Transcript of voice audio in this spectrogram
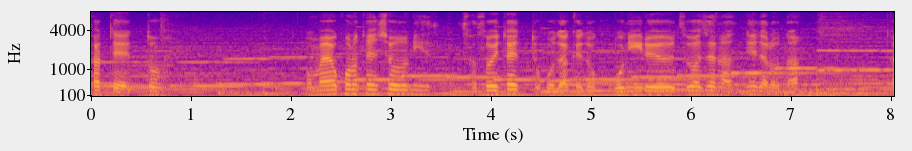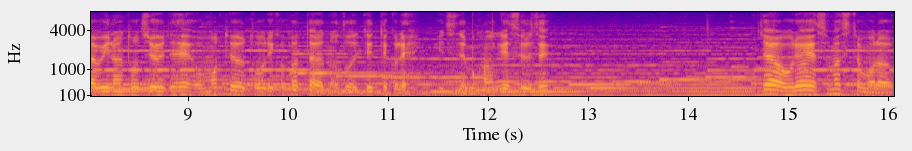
さてと、お前はこの天正に誘いたいとこだけど、ここにいる器じゃなねえだろうな。旅の途中で表を通りかかったら覗いてってくれ。いつでも歓迎するぜ。じゃあ俺は休ませてもらう。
